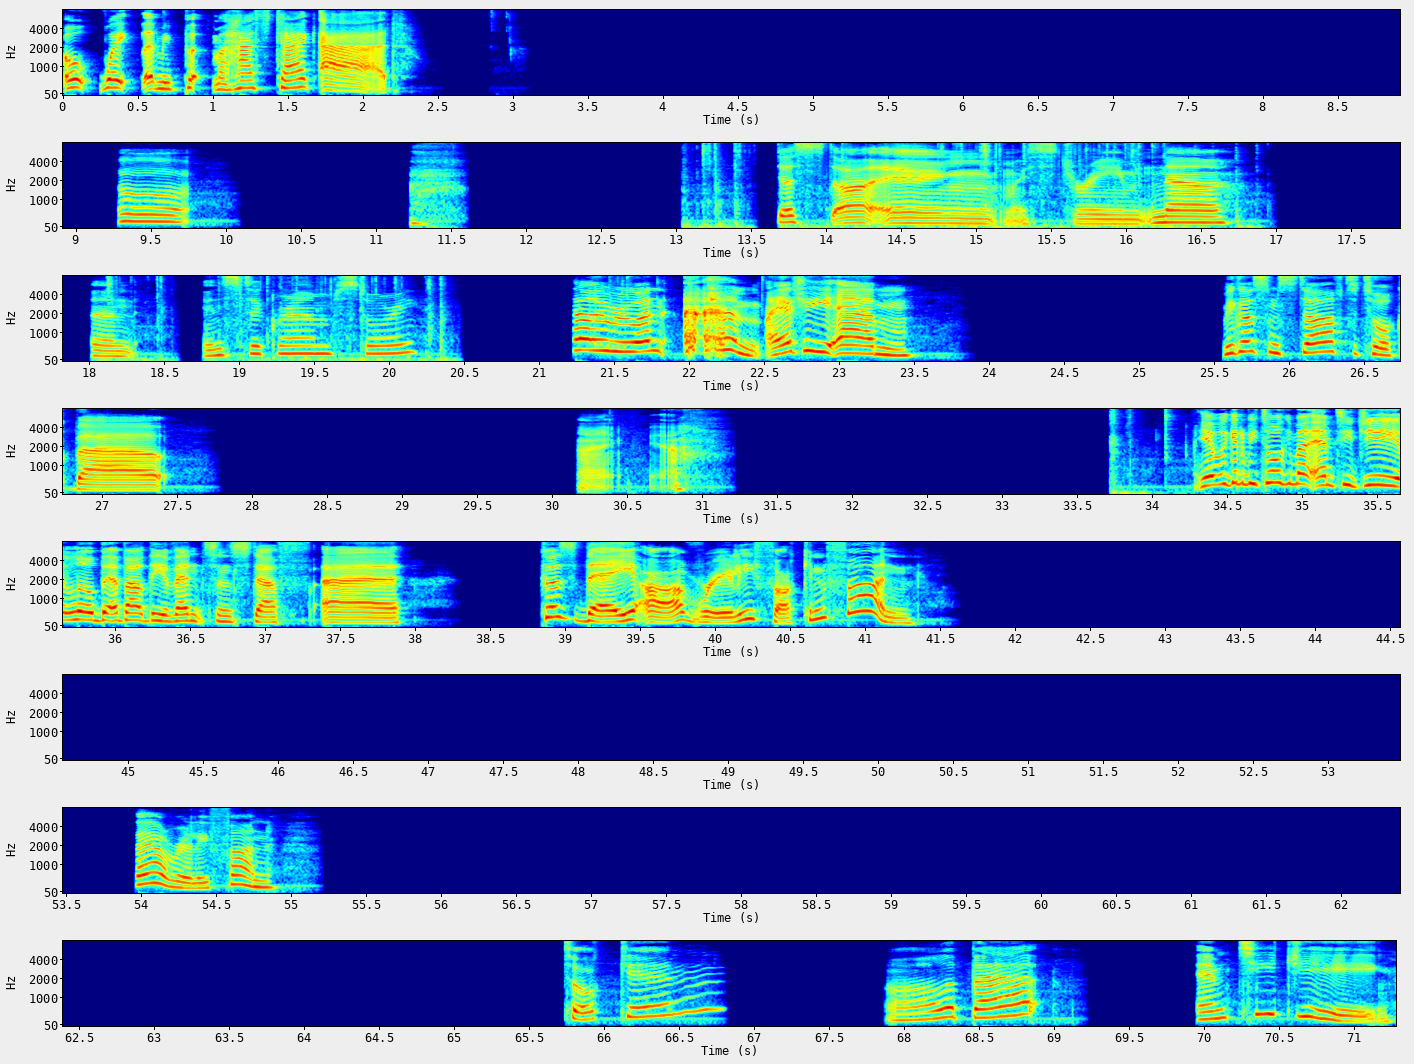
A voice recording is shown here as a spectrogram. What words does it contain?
Oh, wait, let me put my hashtag ad. Oh. Just starting my stream now. An Instagram story. Hello everyone. I actually um we got some stuff to talk about. Alright, yeah. Yeah, we're gonna be talking about MTG, a little bit about the events and stuff. Uh Cause they are really fucking fun. They are really fun. Talking all about MTG.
